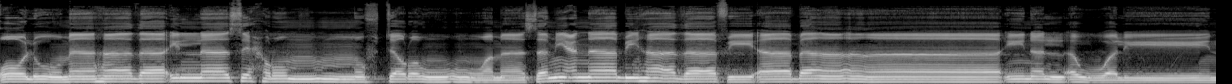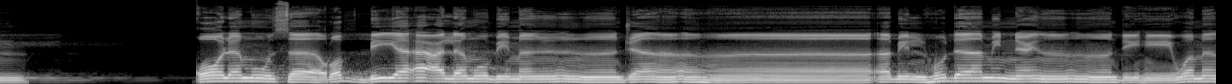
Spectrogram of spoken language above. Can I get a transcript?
قالوا ما هذا إلا سحر مفتر وما سمعنا بهذا في آبائنا الأولين. قال موسى ربي أعلم بمن جاء بالهدى من عنده ومن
